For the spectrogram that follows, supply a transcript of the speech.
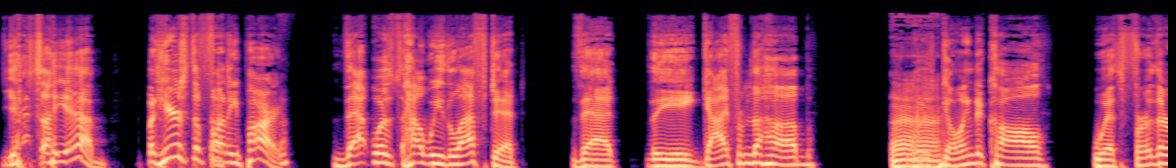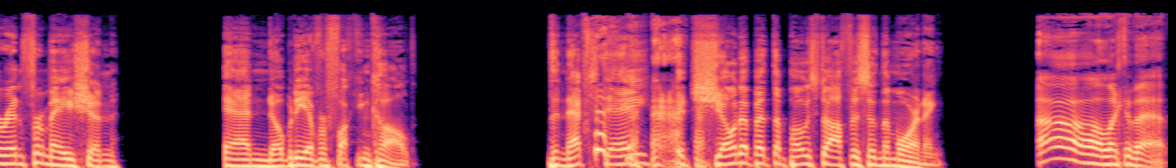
Yes, I am. But here's the funny part. That was how we left it. That the guy from the hub Uh-huh. was going to call with further information. and nobody ever fucking called. The next day, it showed up at the post office in the morning. Oh, look at that.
